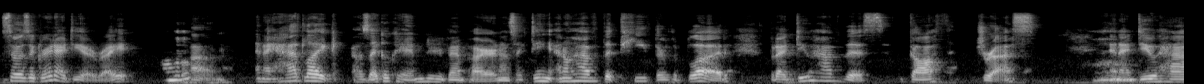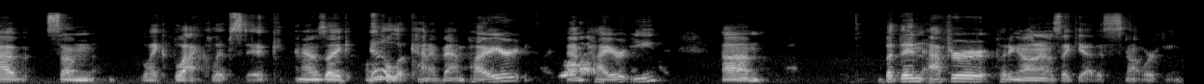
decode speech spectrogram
so it was a great idea, right? Mhm. Um, and I had like, I was like, okay, I'm gonna do vampire, and I was like, dang, I don't have the teeth or the blood, but I do have this goth dress, and I do have some like black lipstick, and I was like, it'll look kind of vampire, vampire-y. Um, but then after putting on, I was like, yeah, this is not working.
